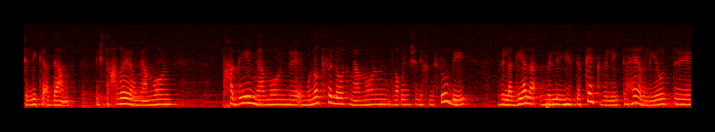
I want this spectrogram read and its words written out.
שלי כאדם, להשתחרר מהמון פחדים, מהמון אה, אמונות טפלות, מהמון דברים שנכנסו בי. ולהגיע לה, ולהזדקק ולהיטהר, להיות אה,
